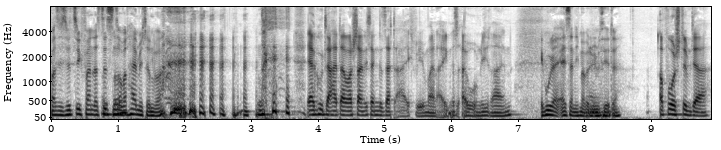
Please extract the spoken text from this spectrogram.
Was ich witzig fand, dass Distance so. of a heimlich drin war. Ja gut, da hat er wahrscheinlich dann gesagt, ah, ich will mein eigenes Album nicht rein. Ja gut, er ist ja nicht mal bei dem. Theater. Obwohl, stimmt ja.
